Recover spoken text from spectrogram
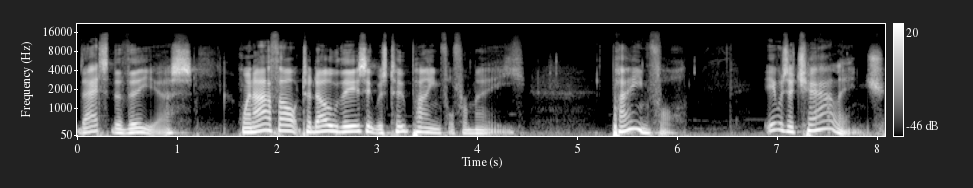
That's the this. When I thought to know this, it was too painful for me. Painful. It was a challenge.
